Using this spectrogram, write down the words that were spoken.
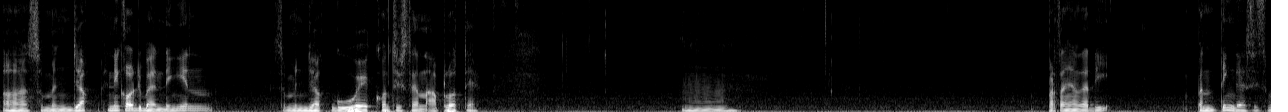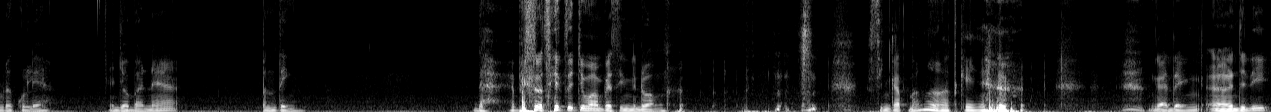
uh, semenjak ini kalau dibandingin semenjak gue konsisten upload ya hmm, pertanyaan tadi penting gak sih sebenarnya kuliah? Ya, jawabannya penting. Dah episode itu cuma sampai sini doang. Singkat banget kayaknya. Nggak deng. Uh, jadi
